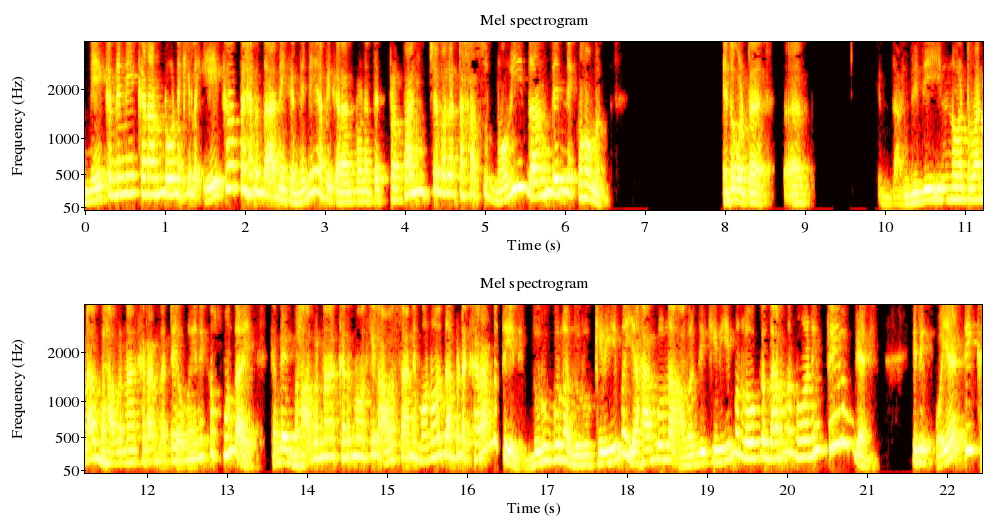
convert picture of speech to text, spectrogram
මේක නෙමෙයි කරන්න ඕන කියලා ඒක අතහැර දාන එක නෙමෙයි අපි කරන්න ඕන. නැත්නම් ප්‍රපංච වලට හසු නොවි දන් දෙන්නේ කොහොමද? එතකොට දන් දීදී ඉන්නවට වඩා භාවනා කරන්නට යොමු වෙන එක හොඳයි. හැබැයි භාවනා කරනවා කියලා අවසානයේ මොනවද අපිට කරන්න තියෙන්නේ? දුරුගුණ දුරු කිරීම, යහගුණ අවදි කිරීම, ලෝක ධර්ම නුවණින් තේරුම් ගැනීම. ඉතින් ඔය ටික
